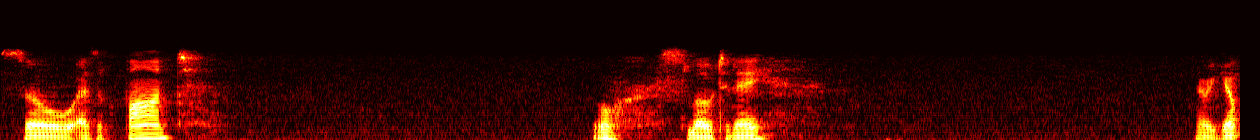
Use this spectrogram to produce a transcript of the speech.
So as a font, oh, slow today. There we go.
